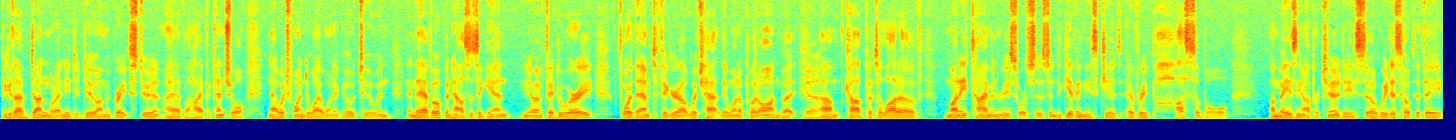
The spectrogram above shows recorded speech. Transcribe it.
because I've done what I need to do. I'm a great student. I have a high potential. Now, which one do I want to go to? And, and they have open houses again, you know, in February for them to figure out which hat they want to put on. But yeah. um, Cobb puts a lot of money, time, and resources into giving these kids every possible amazing opportunity. So we just hope that they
